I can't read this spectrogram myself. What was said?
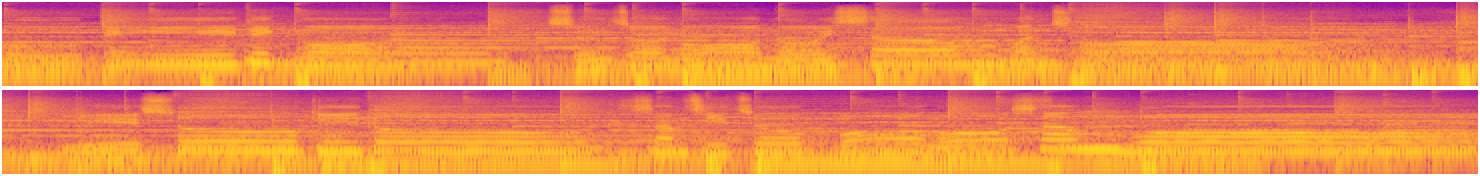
無比的愛常在我內心隱藏。耶穌基督三次觸摸我心窩，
